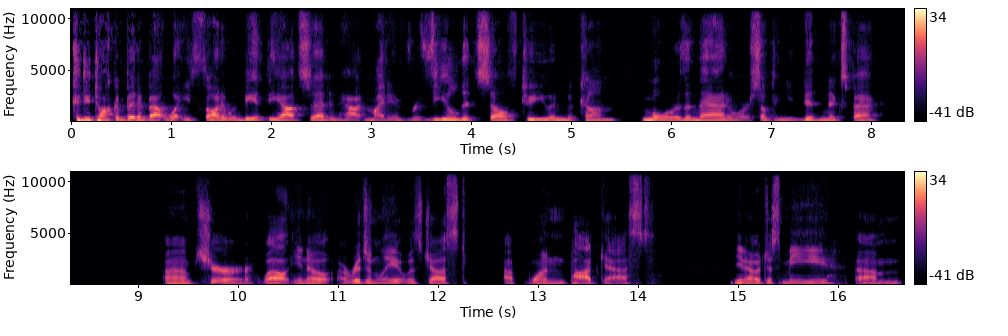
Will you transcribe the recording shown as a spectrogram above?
Could you talk a bit about what you thought it would be at the outset and how it might have revealed itself to you and become more than that or something you didn't expect? Um, sure. Well, you know, originally it was just a, one podcast, you know, just me. Um,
